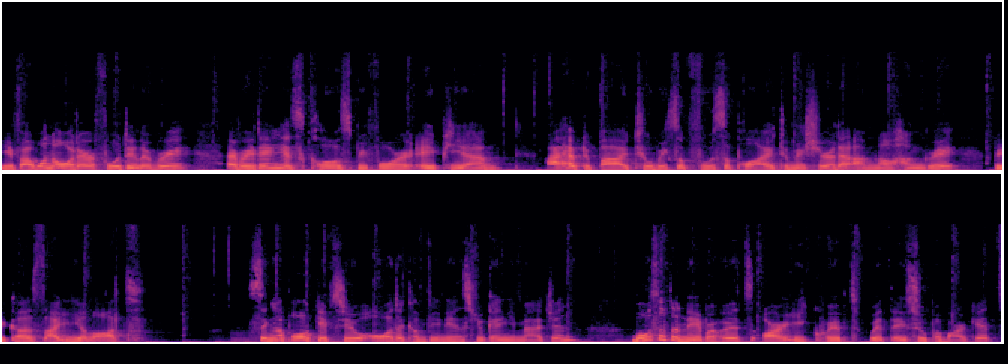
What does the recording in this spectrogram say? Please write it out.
If I want to order food delivery, everything is closed before 8 p.m. I have to buy two weeks of food supply to make sure that I'm not hungry because I eat a lot. Singapore gives you all the convenience you can imagine. Most of the neighborhoods are equipped with a supermarket.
